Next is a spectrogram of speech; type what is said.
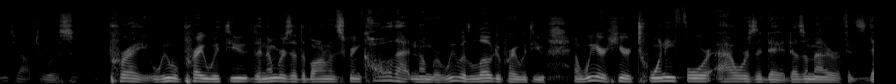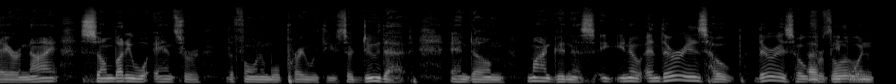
reach out to us pray. We will pray with you. The numbers at the bottom of the screen. Call that number. We would love to pray with you. And we are here 24 hours a day. It doesn't matter if it's day or night. Somebody will answer the phone and we'll pray with you. So do that. And um, my goodness you know and there is hope. There is hope for people. And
